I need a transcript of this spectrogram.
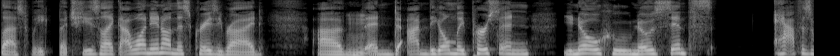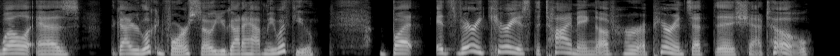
last week, but she's like, I want in on this crazy ride. Uh, Mhm. and I'm the only person you know who knows synths half as well as the guy you're looking for. So you got to have me with you. But it's very curious the timing of her appearance at the chateau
